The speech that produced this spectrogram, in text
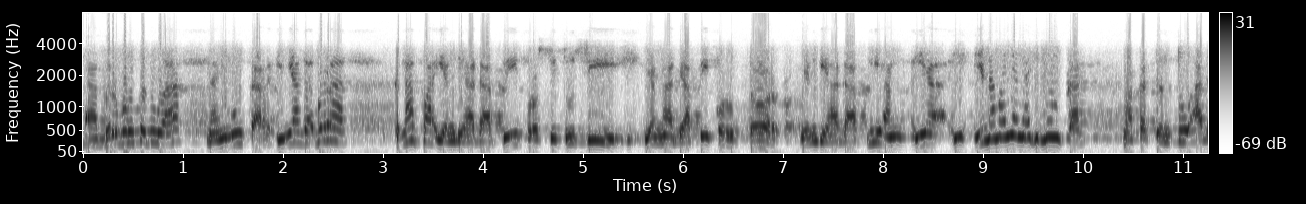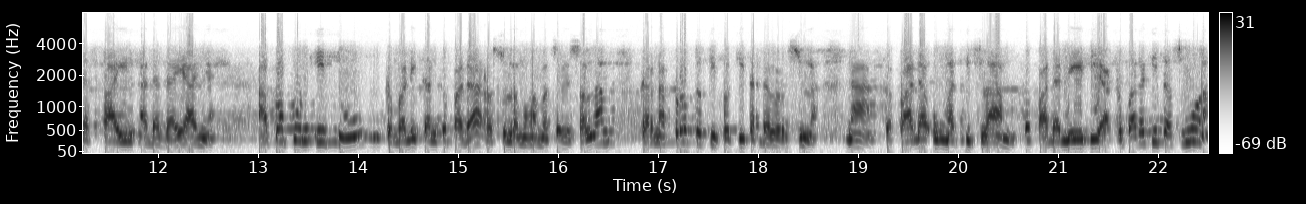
Nah, gerbong kedua, nahi mungkar. Ini agak berat. Kenapa yang dihadapi prostitusi, yang dihadapi koruptor, yang dihadapi yang ya, ya namanya nahi mungkar. Maka tentu ada style, ada gayanya. Apa pun itu kembalikan kepada Rasulullah Muhammad SAW karena prototipe kita adalah Rasulullah. Nah, kepada umat Islam, kepada media, kepada kita semua,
